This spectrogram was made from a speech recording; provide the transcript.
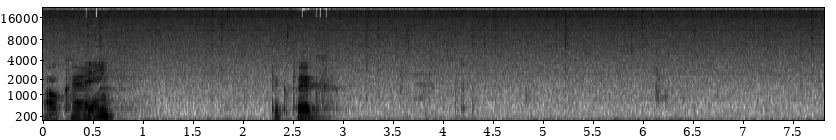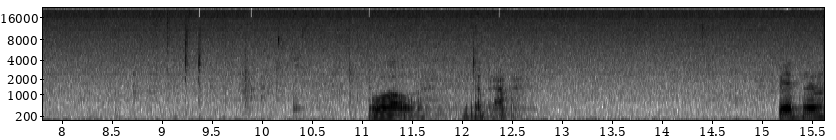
Ok. Pyk, pyk. Wow, dobra. W jednym.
